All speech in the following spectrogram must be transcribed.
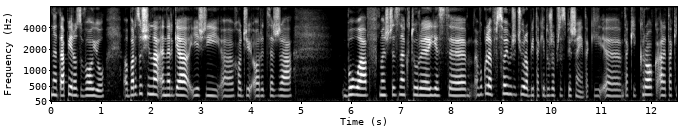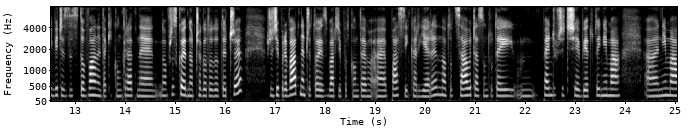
na etapie rozwoju. O, bardzo silna energia, jeśli e, chodzi o rycerza Buław, mężczyzna, który jest e, w ogóle w swoim życiu robi takie duże przyspieszenie, taki, e, taki krok, ale taki, wiecie, zdecydowany, taki konkretny, no wszystko jedno, czego to dotyczy. Życie prywatne, czy to jest bardziej pod kątem e, pasji, kariery, no to cały czas on tutaj mm, pędzi przed siebie, tutaj nie ma, nie ma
